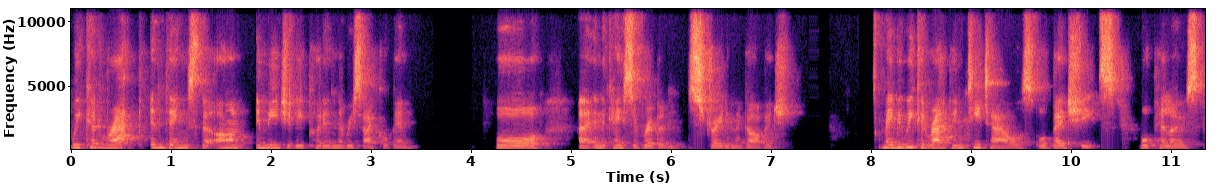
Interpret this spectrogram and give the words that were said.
we could wrap in things that aren't immediately put in the recycle bin, or uh, in the case of ribbon, straight in the garbage. Maybe we could wrap in tea towels or bed sheets or pillows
